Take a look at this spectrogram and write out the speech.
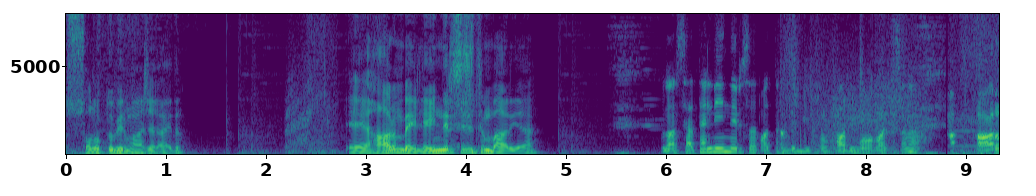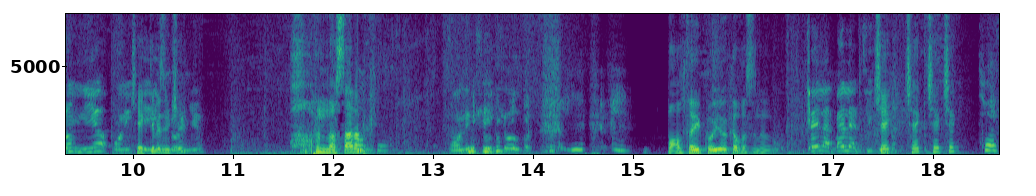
soluklu bir maceraydı. Ee, Harun Bey lane'leri siz itin bari ya. Ulan zaten lane'leri sabahtan beri son farmıma baksana. Ha- Harun niye 12 Çekti 2 bizimki. oynuyor? Harun nasıl ara 12 2 oldu. Baltayı koyuyor kafasına. Beyler beyler çekin. Çek çek çek çek. Çek.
